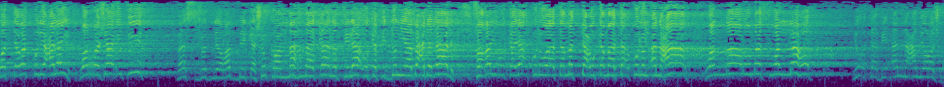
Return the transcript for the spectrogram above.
والتوكل عليه والرجاء فيه فاسجد لربك شكرا مهما كان ابتلاؤك في الدنيا بعد ذلك فغيرك يأكل ويتمتع كما تأكل الأنعام والنار مثوى لهم. يؤتى بأنعم رجل.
